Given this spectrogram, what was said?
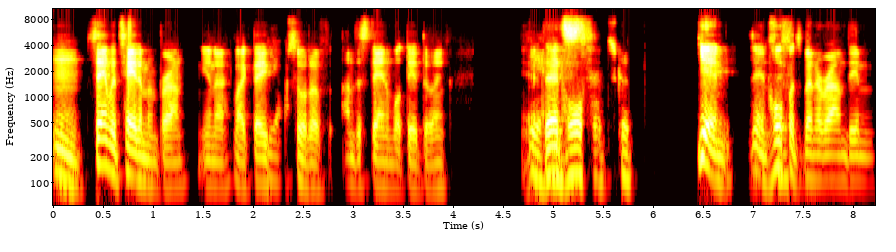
Mm, same with Tatum and Brown. You know, like they Yeah. sort of understand what they're doing. Yeah, and that's Horford's good. yeah. And, and. Horford's been around them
